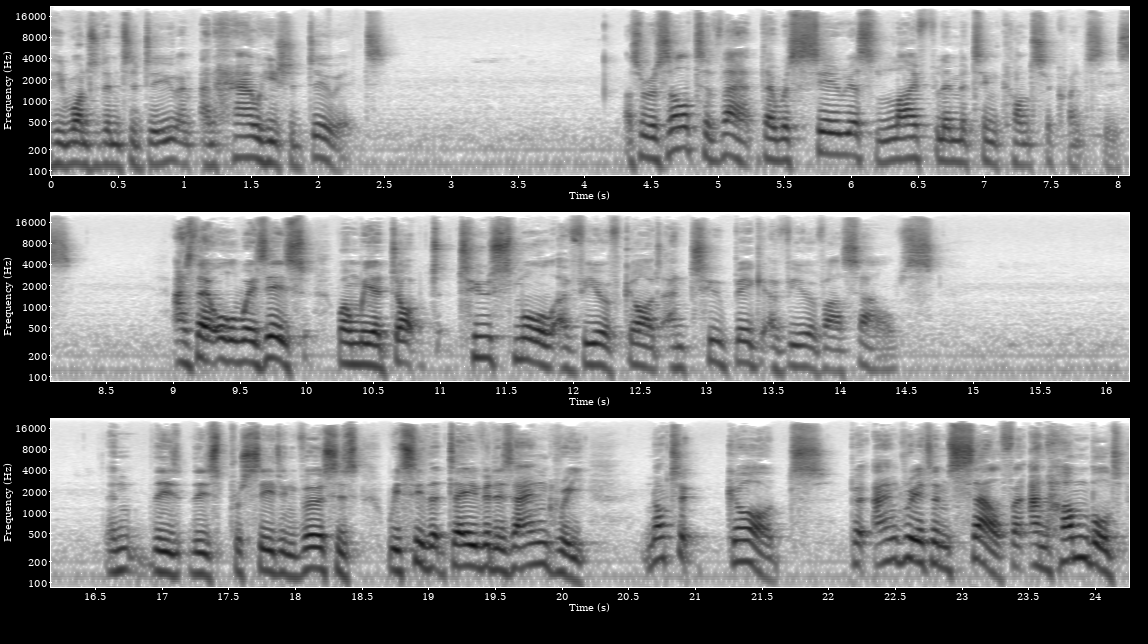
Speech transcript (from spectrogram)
he wanted him to do and, and how he should do it, as a result of that, there were serious life limiting consequences. As there always is when we adopt too small a view of God and too big a view of ourselves. In these, these preceding verses, we see that David is angry, not at God, but angry at himself and humbled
